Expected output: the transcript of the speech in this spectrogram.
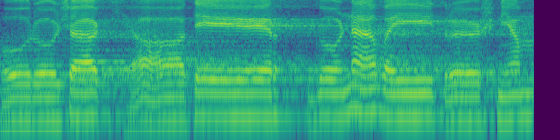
पुरुषख्यातेर्गुणवैतृष्ण्यम्।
